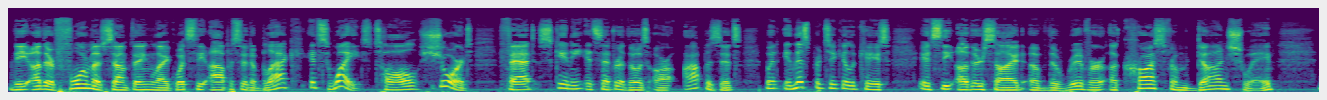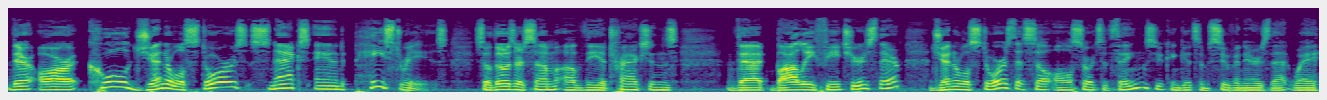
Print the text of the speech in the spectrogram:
the other form of something, like what's the opposite of black? It's white, tall, short, fat, skinny, etc. Those are opposites. But in this particular case, it's the other side of the river across from Danshui. There are cool general stores, snacks, and pastries. So those are some of the attractions that Bali features there. General stores that sell all sorts of things. You can get some souvenirs that way.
